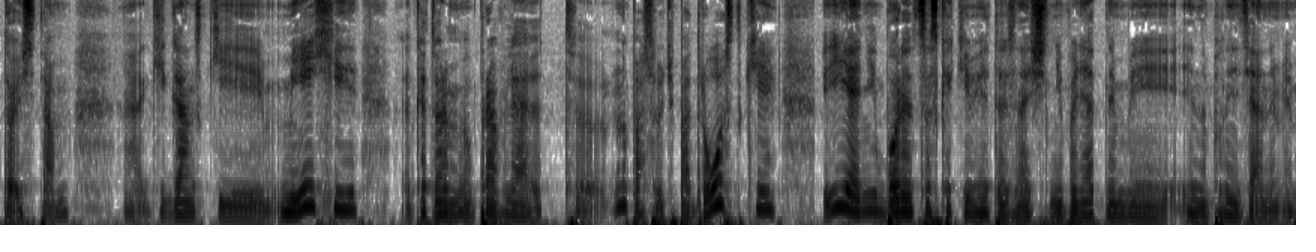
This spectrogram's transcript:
то есть там э, гигантские мехи, которыми управляют, э, ну, по сути, подростки, и они борются с какими-то, значит, непонятными инопланетянами.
